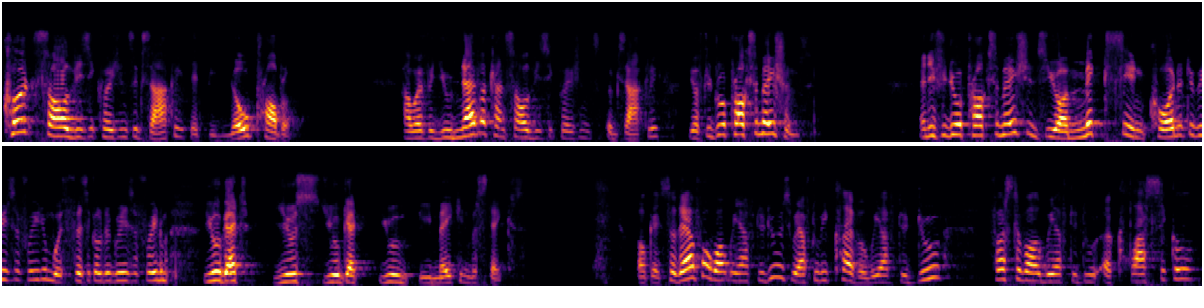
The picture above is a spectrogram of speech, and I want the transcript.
could solve these equations exactly, there'd be no problem. However, you never can solve these equations exactly. You have to do approximations. And if you do approximations, you are mixing coordinate degrees of freedom with physical degrees of freedom. You'll get use, you'll get, you'll be making mistakes. Okay, so therefore what we have to do is we have to be clever. We have to do, first of all, we have to do a classical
